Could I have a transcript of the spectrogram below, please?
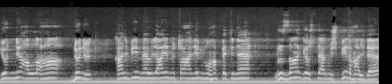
gönlü Allah'a dönük, kalbi Mevla'yı mütalim muhabbetine rıza göstermiş bir halde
